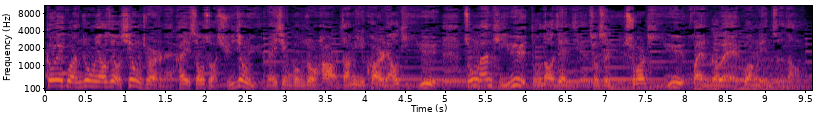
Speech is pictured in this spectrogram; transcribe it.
各位观众要是有兴趣呢，可以搜索徐静宇微信公众号，咱们一块聊体育。中南体育独到见解就是语说体育，欢迎各位光临指导。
